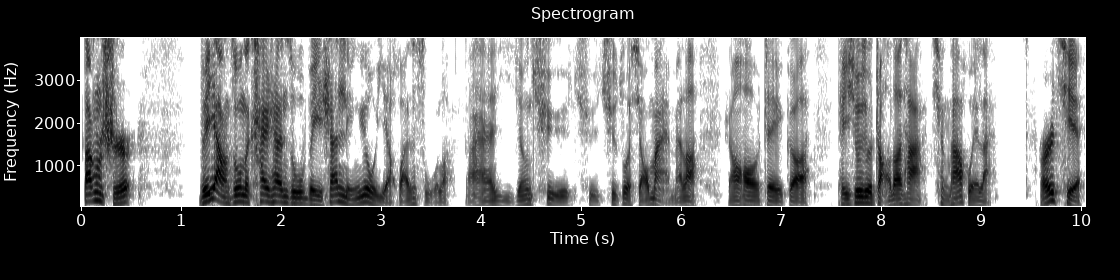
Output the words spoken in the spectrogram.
当时维养宗的开山祖尾山灵佑也还俗了，哎，已经去去去做小买卖了。然后这个裴修就找到他，请他回来，而且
